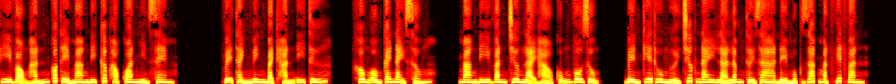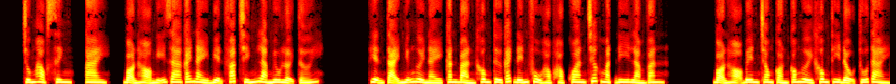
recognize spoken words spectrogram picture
Hy vọng hắn có thể mang đi cấp học quan nhìn xem. Vệ thành minh bạch hắn ý tứ, không ôm cái này sống, mang đi văn chương lại hảo cũng vô dụng. Bên kia thu người trước nay là lâm thời ra để mục giáp mặt viết văn. Chúng học sinh, ai, bọn họ nghĩ ra cái này biện pháp chính là mưu lợi tới. Hiện tại những người này căn bản không tư cách đến phủ học học quan trước mặt đi làm văn. Bọn họ bên trong còn có người không thi đậu tú tài.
